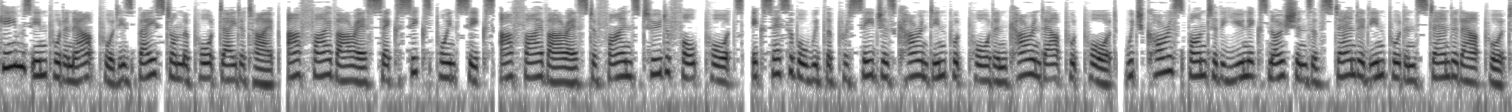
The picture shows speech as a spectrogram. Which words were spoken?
Scheme's input and output is based on the port data type. r5rs6.6. R5RS defines two default ports, accessible with the procedure's current input port and current output port, which correspond to the Unix notions of standard input and standard output.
